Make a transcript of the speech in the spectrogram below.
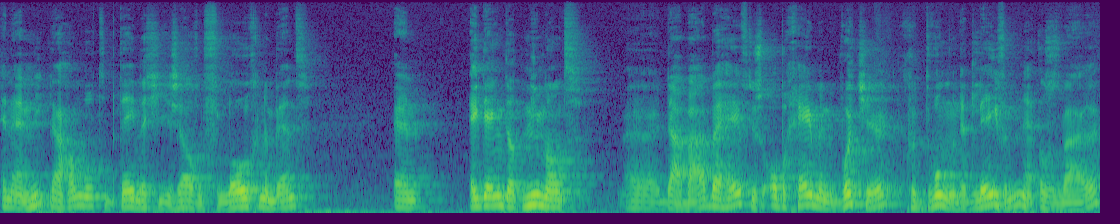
en er niet naar handelt. Dat betekent dat je jezelf aan het verloochenen bent. En ik denk dat niemand eh, daar baat bij heeft. Dus op een gegeven moment word je gedwongen, het leven als het ware,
